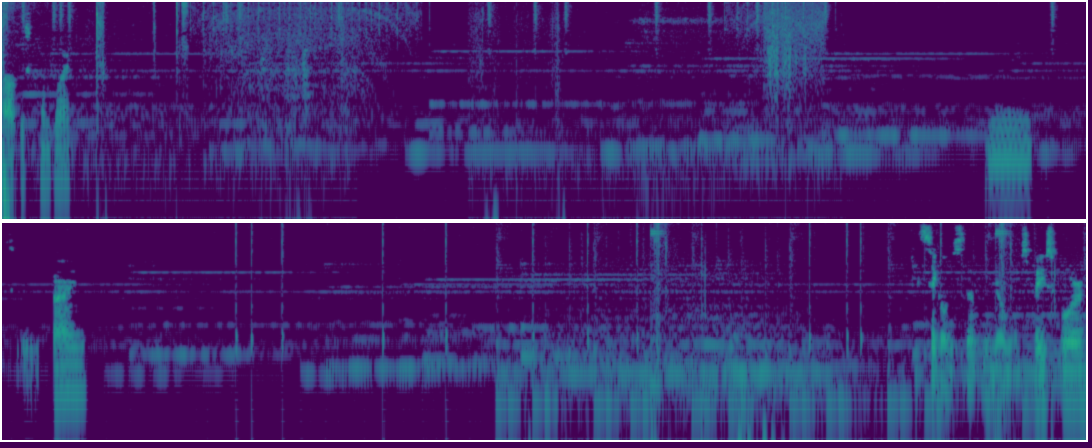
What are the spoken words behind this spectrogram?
Like office complex. Mm, fine. take all the stuff we know we have space for.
